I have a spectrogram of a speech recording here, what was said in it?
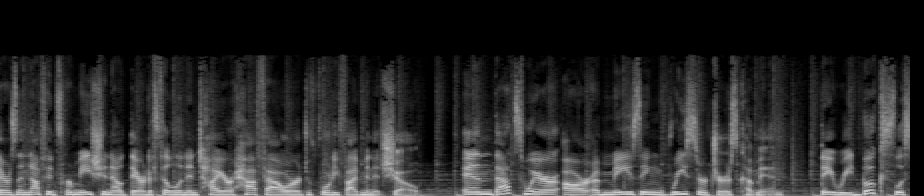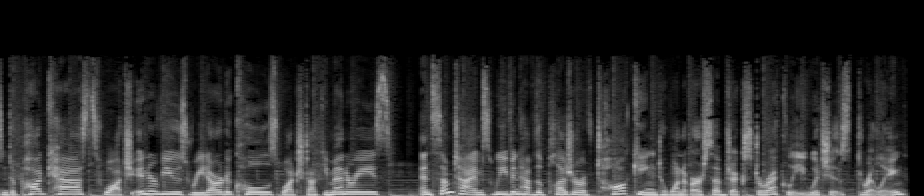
there's enough information out there to fill an entire half hour to 45 minute show. And that's where our amazing researchers come in. They read books, listen to podcasts, watch interviews, read articles, watch documentaries, and sometimes we even have the pleasure of talking to one of our subjects directly, which is thrilling.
